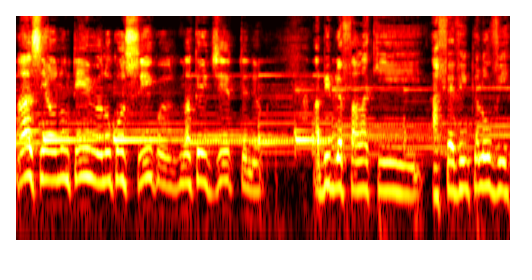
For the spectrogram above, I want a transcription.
Ah, Senhor, eu não tenho, eu não consigo, eu não acredito, entendeu? A Bíblia fala que a fé vem pelo ouvir.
